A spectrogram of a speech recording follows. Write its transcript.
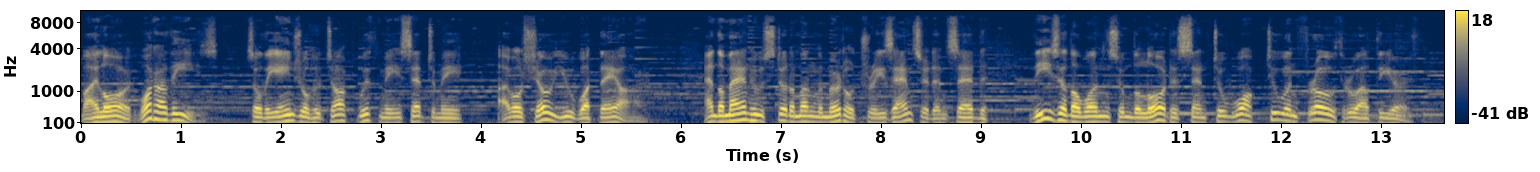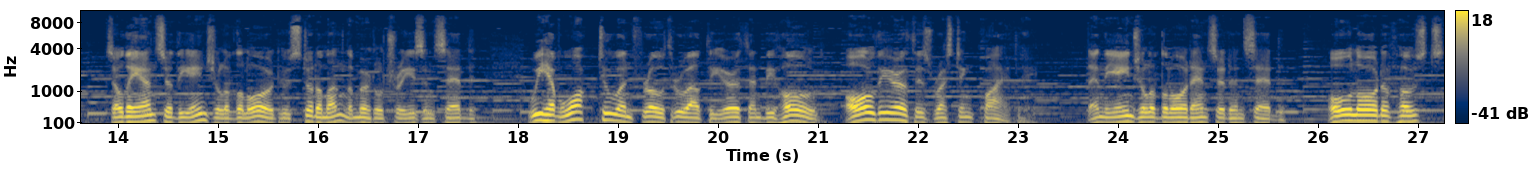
My Lord, what are these? So the angel who talked with me said to me, I will show you what they are. And the man who stood among the myrtle trees answered and said, These are the ones whom the Lord has sent to walk to and fro throughout the earth. So they answered the angel of the Lord who stood among the myrtle trees and said, We have walked to and fro throughout the earth, and behold, all the earth is resting quietly. Then the angel of the Lord answered and said, O Lord of hosts,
